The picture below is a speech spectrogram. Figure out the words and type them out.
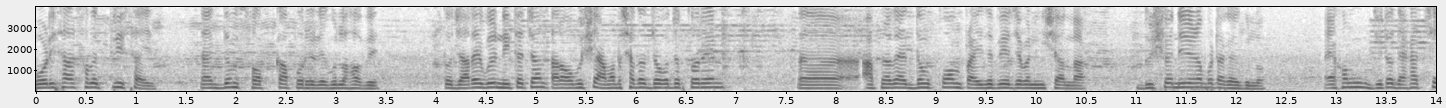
বডি সাইজ হবে প্রি সাইজ একদম সফট কাপড়ের এগুলো হবে। তো যারা এগুলো নিতে চান, তারা অবশ্যই আমাদের সাথে যোগাযোগ করেন। আপনারা একদম কম প্রাইসে পেয়ে যাবেন ইনশাল্লাহ দুশো নিরানব্বই টাকা এগুলো। এখন যেটা দেখাচ্ছে,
